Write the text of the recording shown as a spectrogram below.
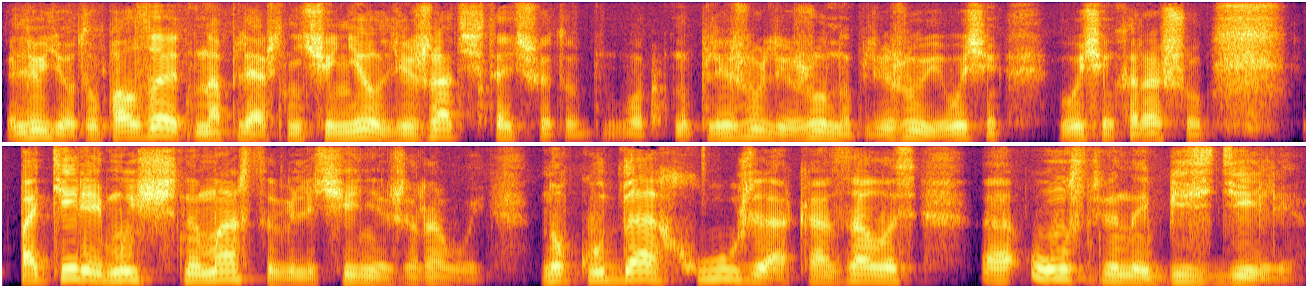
люди вот выползают на пляж, ничего не делают, лежат, считают, что это вот на пляжу, лежу на пляжу, и очень, очень хорошо. Потеря мышечной массы, увеличение жировой. Но куда хуже оказалось э, умственное безделие.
